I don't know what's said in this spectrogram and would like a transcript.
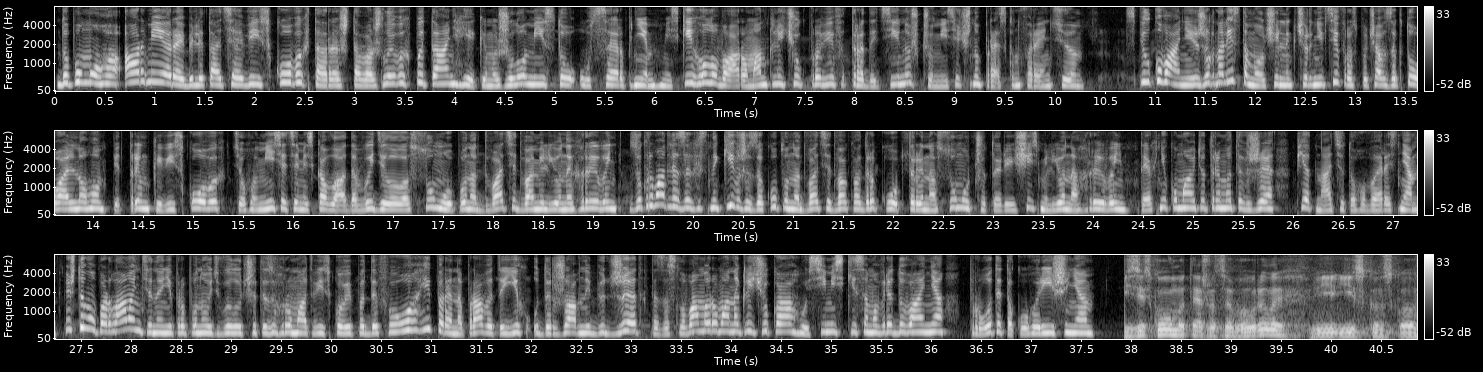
Допомога армії, реабілітація військових та решта важливих питань, якими жило місто у серпні. Міський голова Роман Клічук провів традиційну щомісячну прес-конференцію. Спілкування із журналістами очільник Чернівців розпочав з актуального – підтримки військових. Цього місяця міська влада виділила суму у понад 22 мільйони гривень. Зокрема, для захисників вже закуплено 22 квадрокоптери на суму 4,6 мільйона гривень. Техніку мають отримати вже 15 вересня. Між тим у парламенті нині пропонують вилучити з громад військові ПДФО і перенаправити їх у державний бюджет. Та за словами Романа Клічука, усі міські самоврядування проти такого рішення. І з військовими теж оце обговорили, і, з,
